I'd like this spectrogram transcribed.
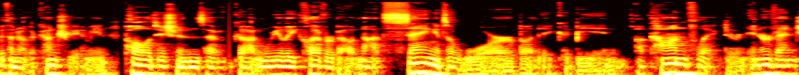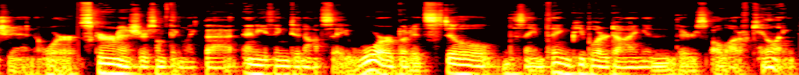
with another country. I mean, politicians have gotten really clever about not saying it's a war, but it could be in a conflict or an intervention or skirmish or something like that. Anything to not say war, but it's still the same thing. People are dying and there's a lot of killing.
